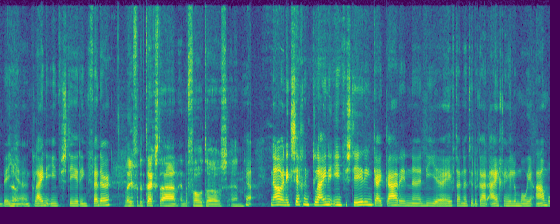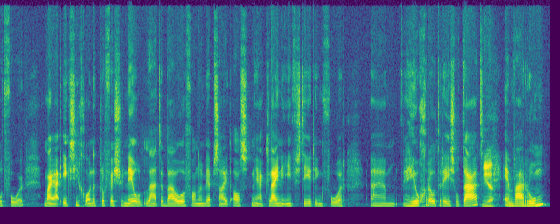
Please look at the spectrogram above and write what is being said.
ben Ja. je een kleine investering verder. Lever de tekst aan en de foto's. En... Nou, en ik zeg een kleine investering. Kijk, Karin eh, die eh, heeft daar natuurlijk haar eigen hele mooie aanbod voor. Maar ja, ik zie gewoon het professioneel laten bouwen van een website als nou ja, kleine investering voor een heel groot resultaat. Ja. En waarom?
